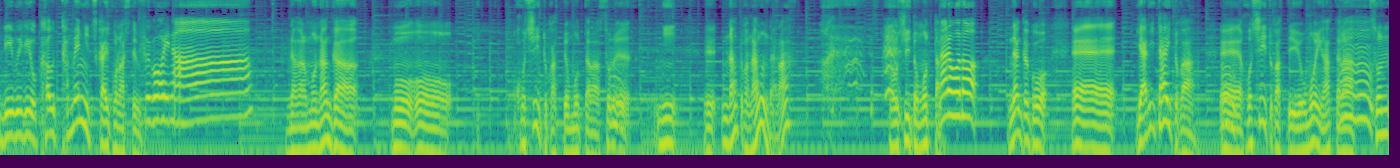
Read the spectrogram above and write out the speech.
DVD を買うために使いこなしてる。すごいなだからもうなんかもうお欲しいとかって思ったらそれに、えなんとかなるんだよな。欲しいと思ったーならるほど。なんかこう、えーやりたいとか、えー欲しいとかっていう思いがあったら、うんうん。そん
